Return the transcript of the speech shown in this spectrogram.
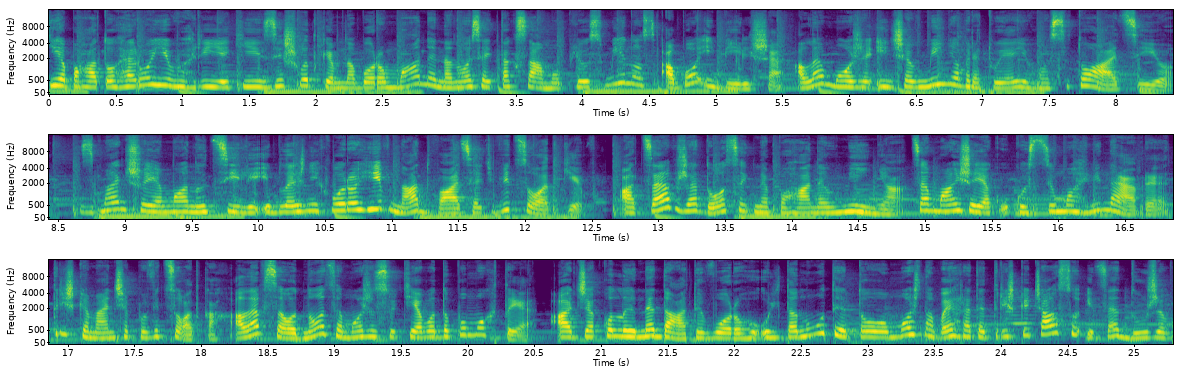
Є багато героїв в грі, які зі швидким набором мани наносять так само плюс-мінус або і більше, але може інше вміння врятує його ситуацію. Зменшує ману цілі і ближніх ворогів на 20%. А це вже досить непогане вміння. Це майже як у костюмах Гвіневри, трішки менше по відсотках, але все одно це може суттєво допомогти. Адже коли не дати ворогу ультанути, то можна виграти трішки часу, і це дуже важливо.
